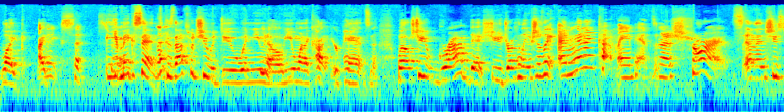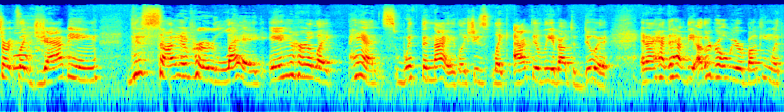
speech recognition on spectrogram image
Like I makes sense. it makes sense because that's what you would do when you know you want to cut your pants. And, well, she grabbed it. She drunkenly she was like, "I'm gonna cut my pants into shorts," and then she starts like jabbing this side of her leg in her like pants with the knife. Like she's like actively about to do it, and I had to have the other girl we were bunking with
